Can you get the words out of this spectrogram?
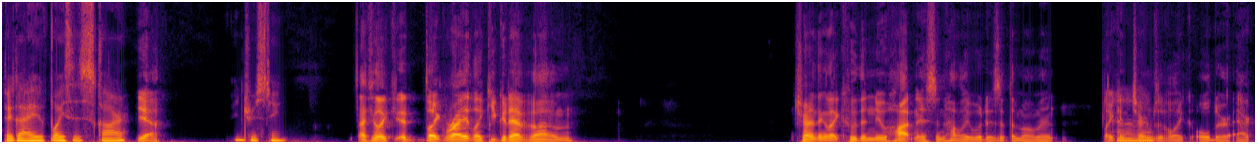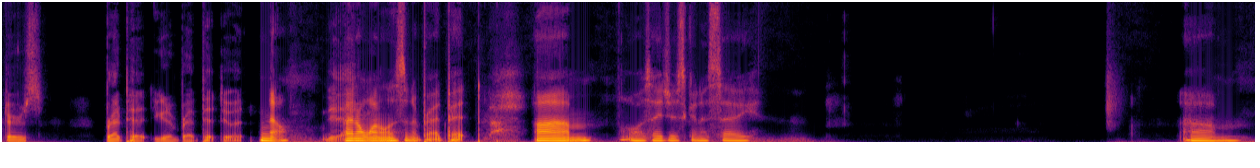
the guy who voices Scar. Yeah, Interesting. I feel like it, like right, like you could have um trying to think like who the new hotness in Hollywood is at the moment. Like in don't terms of like older actors. Brad Pitt. You could have Brad Pitt do it. No, Yeah. I don't want to listen to Brad Pitt. Um, what was I just gonna say? Um,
